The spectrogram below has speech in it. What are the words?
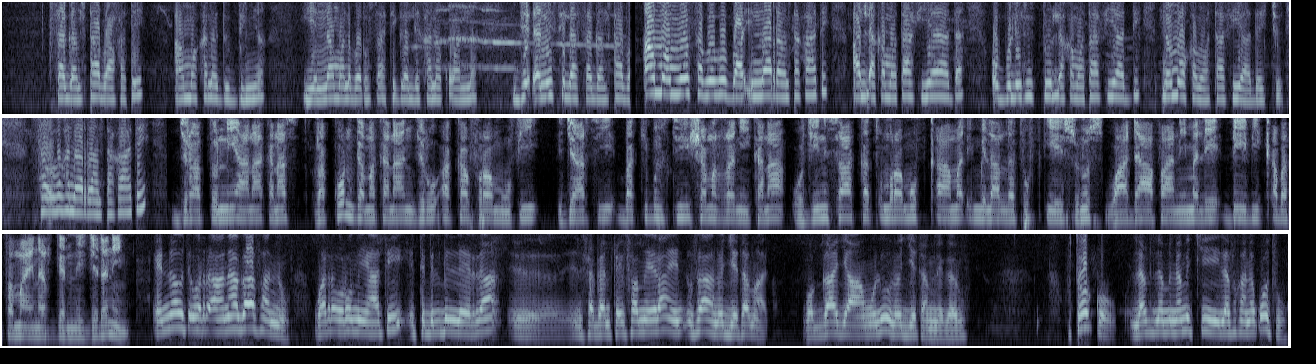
sagantaa baafate amma kana dubbinya yennaa mana barumsaatti galle kana qo'annaa jedhanii sila sagantaa amma immoo sababa baay'inaa irraan takaate alli akka mataa fi yaada obboleettiin tulli akka mataa fi yaaddi namuu akka mataa fi yaada jechuudha sababa kana irraan takaate. Jiraattonni aanaa kanaas rakkoon gama kanaan jiru akka furamuu fi ijaarsi bakki bultii shamarranii kanaa hojiin isaa akka xumuramuuf qaama dhimmi ilaallatuuf dhiyeessunus waadaa afaanii malee deebii qabatamaa hin arganne jedhaniin. Innaa warra aanaa gaafannu warra Oromiyaati itti bilbilleerraa saganteeffameera hin dhufaa hin hojjetamaadha. Waggaa ja'amuluu hin hojjetamne garuu. Tokko namichi lafa kana qotu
